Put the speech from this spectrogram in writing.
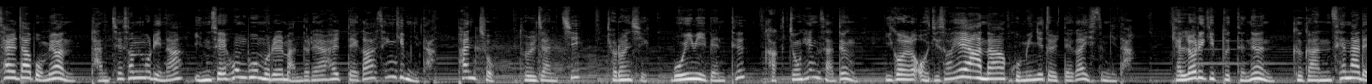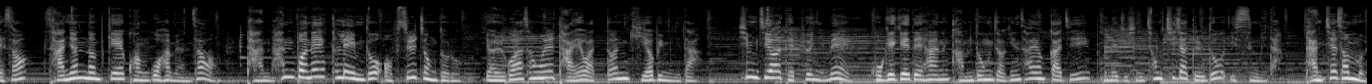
살다 보면 단체 선물이나 인쇄 홍보물을 만들어야 할 때가 생깁니다. 판촉, 돌잔치, 결혼식, 모임 이벤트, 각종 행사 등 이걸 어디서 해야 하나 고민이 될 때가 있습니다. 갤러리 기프트는 그간 새날에서 4년 넘게 광고하면서 단 한 번의 클레임도 없을 정도로 열과 성을 다해왔던 기업입니다. 심지어 대표님의 고객에 대한 감동적인 사연까지 보내주신 청취자들도 있습니다. 단체 선물,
